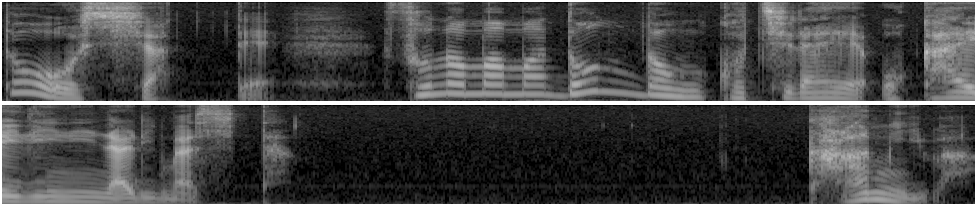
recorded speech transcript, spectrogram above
とおっしゃってそのままどんどんこちらへお帰りになりました。神は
